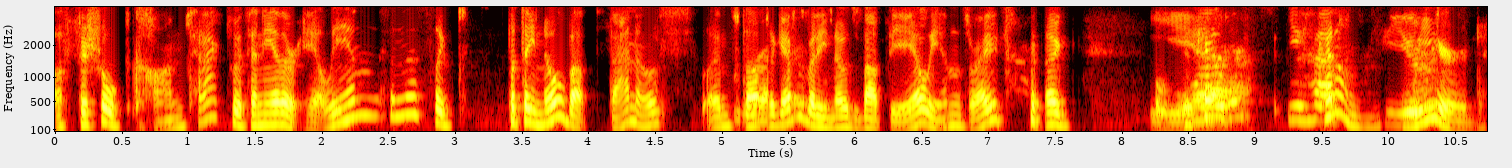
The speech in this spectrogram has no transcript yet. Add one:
official contact with any other aliens in this like but they know about thanos and stuff Right. like everybody knows about the aliens right like Yeah. kinda- you have kind of Fury- weird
